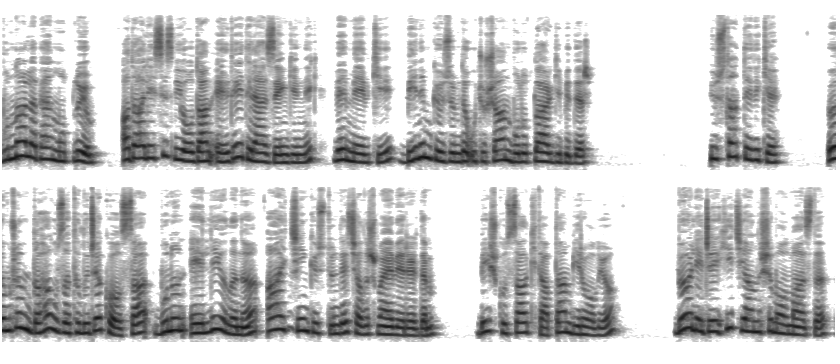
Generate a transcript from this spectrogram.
Bunlarla ben mutluyum. Adaletsiz bir yoldan elde edilen zenginlik ve mevki benim gözümde uçuşan bulutlar gibidir. Üstad dedi ki, ömrüm daha uzatılacak olsa bunun 50 yılını Ay Ching üstünde çalışmaya verirdim. Beş kutsal kitaptan biri oluyor. Böylece hiç yanlışım olmazdı.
